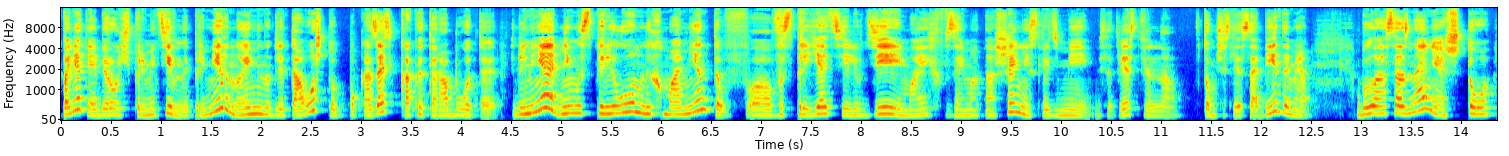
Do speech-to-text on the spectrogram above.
Понятно, я беру очень примитивный пример, но именно для того, чтобы показать, как это работает. Для меня одним из переломных моментов э, восприятия людей, моих взаимоотношений с людьми, соответственно, в том числе с обидами, было осознание, что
